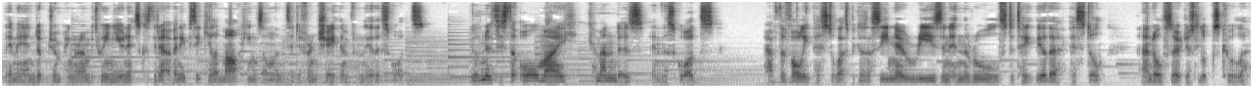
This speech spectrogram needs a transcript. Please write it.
They may end up jumping around between units because they don't have any particular markings on them to differentiate them from the other squads. You'll notice that all my commanders in the squads have the volley pistol, that's because I see no reason in the rules to take the other pistol, and also it just looks cooler.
